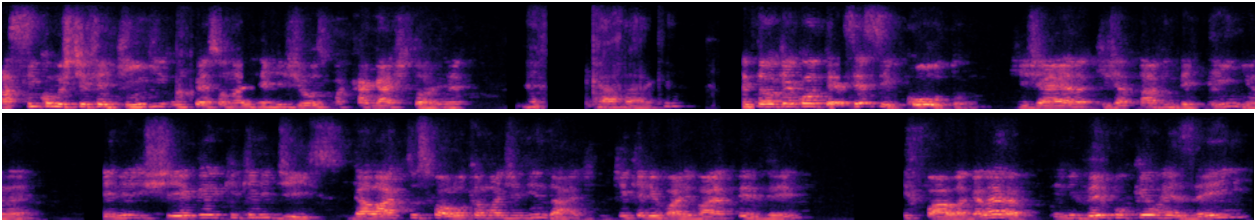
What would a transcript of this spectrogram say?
Assim como Stephen King, um personagem religioso para cagar a história, né? Caraca. Então o que acontece? Esse Colton, que já era, que já estava em declínio, né? Ele chega e o que, que ele diz? Galactus falou que é uma divindade. O que, que ele vai? Ele vai à TV e fala, galera, ele veio porque eu rezei,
